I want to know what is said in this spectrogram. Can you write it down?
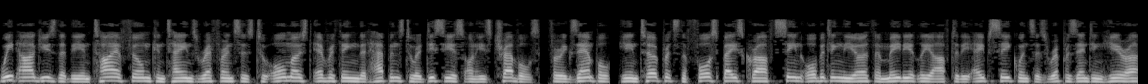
Wheat argues that the entire film contains references to almost everything that happens to Odysseus on his travels, for example, he interprets the four spacecraft seen orbiting the Earth immediately after the ape sequence as representing Hera,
